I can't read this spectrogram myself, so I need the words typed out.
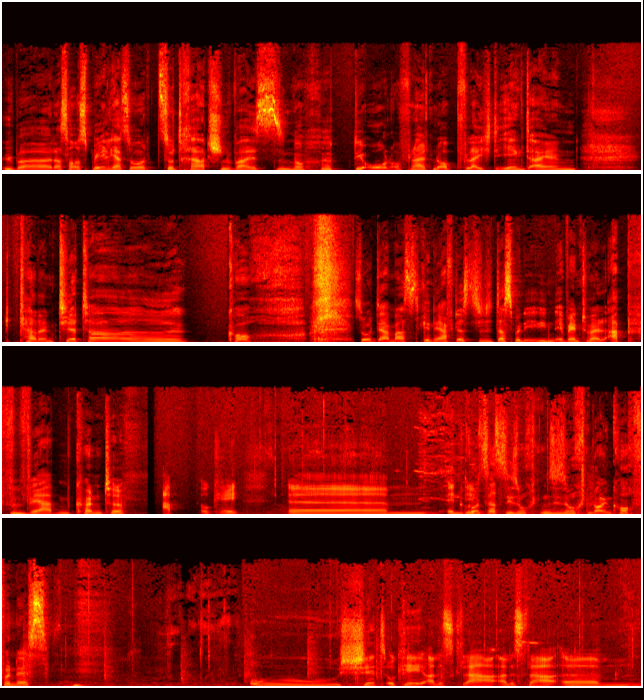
über das Haus Melia so zu tratschen weiß, noch die Ohren offen halten, ob vielleicht irgendein talentierter Koch so dermaßen genervt ist, dass man ihn eventuell abwerben könnte. Ab, okay. Ähm, in Kurz, dass sie suchten, sie suchten einen neuen Koch für Ness. Oh, shit, okay, alles klar, alles klar. Ähm,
